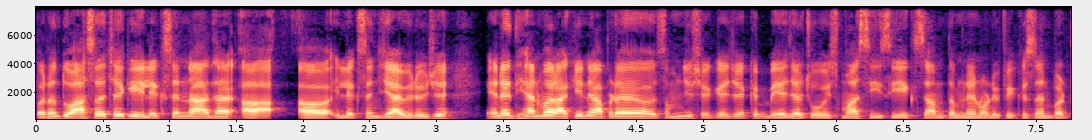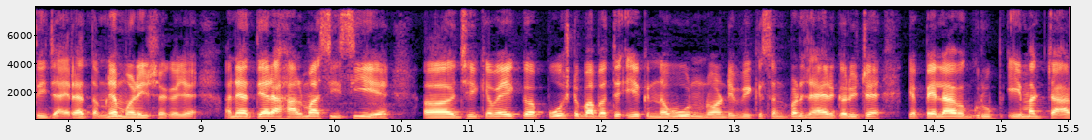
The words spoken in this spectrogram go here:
પરંતુ આશા છે કે ઇલેક્શનના આધાર ઇલેક્શન જે આવી રહ્યું છે એને ધ્યાનમાં રાખીને આપણે સમજી શકીએ છીએ કે બે હજાર ચોવીસમાં સીસી એક્ઝામ તમને નોટિફિકેશન ભરતી જાહેરાત તમને મળી શકે છે. અને અત્યારે હાલમાં સીસીએ જે કહેવાય એક પોસ્ટ બાબતે એક નવું નોટિફિકેશન પણ જાહેર કર્યું છે કે પહેલાં ગ્રુપ એમાં ચાર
